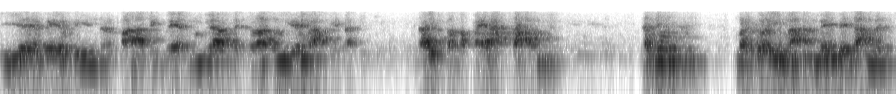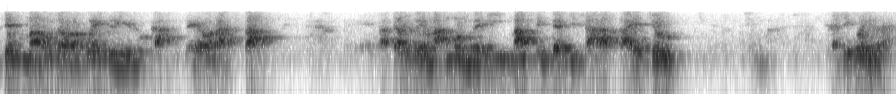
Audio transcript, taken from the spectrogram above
Iya, ya ya pinter. Fanatik BR. Memilih salah satu miring apa tadi. Tapi tetap perak sama. Tapi mereka imam, beda masjid mau cara kue keliru. Dia orang sah. Padahal kue makmum be imam tidak disyarat saya jum. Jadi kue ya.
